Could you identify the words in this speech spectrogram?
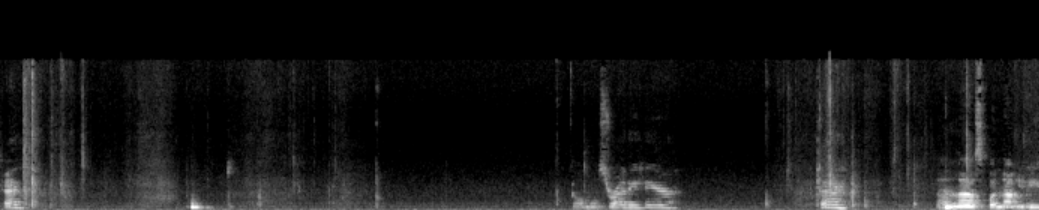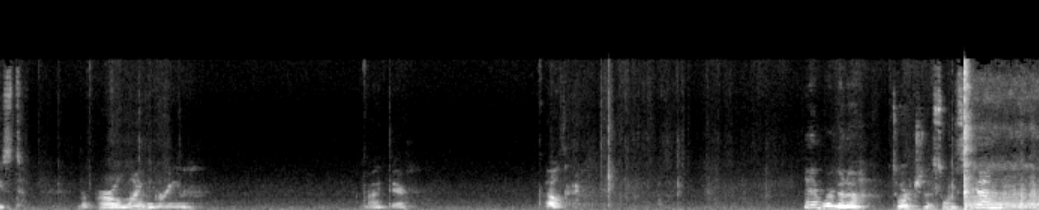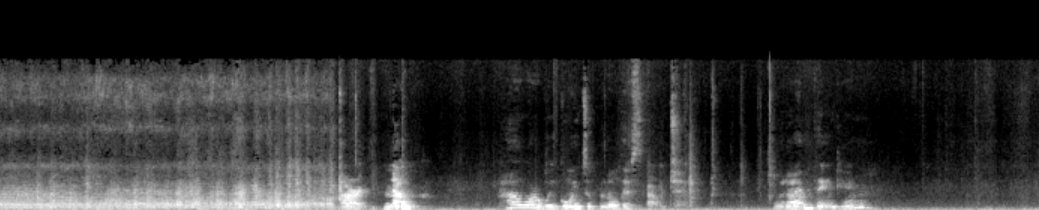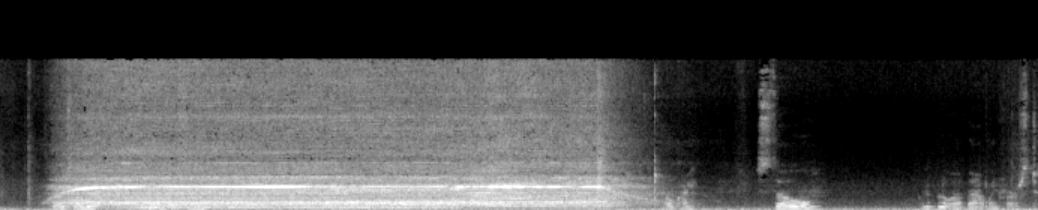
Okay. Almost ready here. Okay. And last but not least, the pearl lime green. Right there. Okay. And we're gonna torch this once again. All right, now, how are we going to blow this out? What I'm thinking. Okay, so I'm going to blow out that way first.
